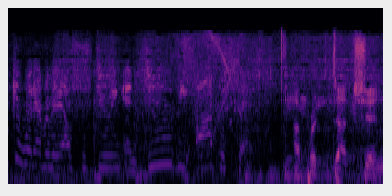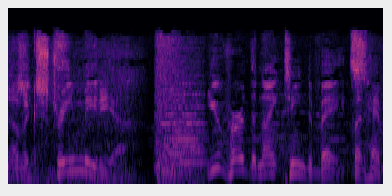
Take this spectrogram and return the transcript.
Look at what everybody else is doing and do the opposite. A production of Extreme Media. You've heard the 19 debates, but have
